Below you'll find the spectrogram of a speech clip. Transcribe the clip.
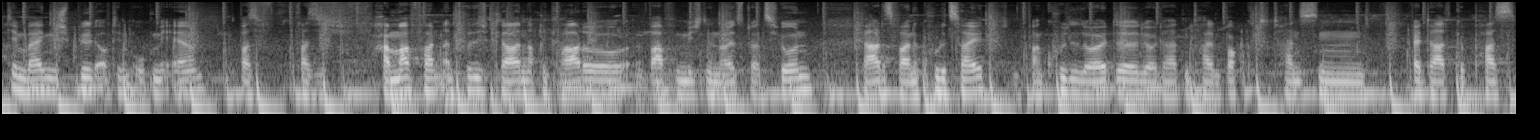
Nach den beiden gespielt auf dem Open Air. Was, was ich Hammer fand natürlich, klar, nach Ricardo war für mich eine neue Situation. Klar, das war eine coole Zeit, es waren coole Leute, die Leute hatten total Bock zu tanzen, Wetter hat gepasst.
